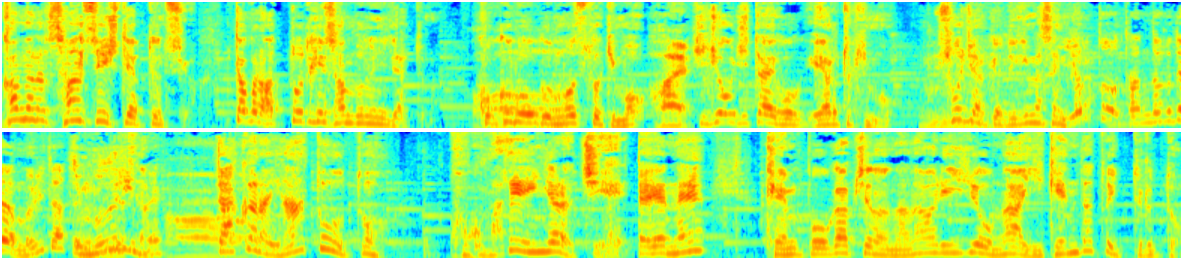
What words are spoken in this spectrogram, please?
必ず賛成してやってるんですよ。だから圧倒的に3分の2でやってるの。国防軍持つ時も、非常事態法やる時も、そうじゃなきゃできません与党単独では無理だということですね。無理な。だから野党と、ここまでいいんじゃない自衛隊ね、憲法学者の7割以上が違憲だと言ってると。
